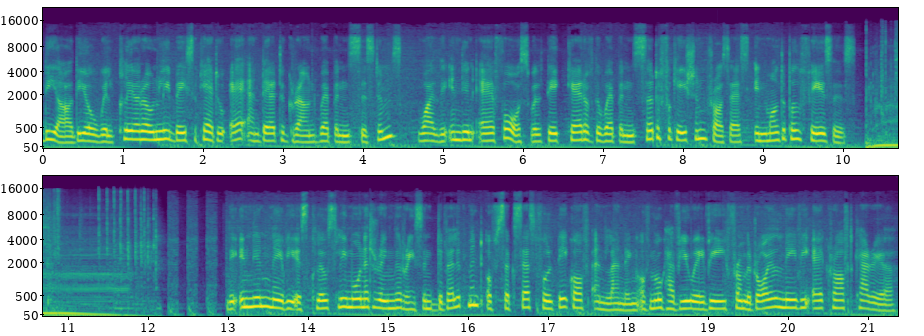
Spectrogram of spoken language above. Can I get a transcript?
the DRDO will clear only basic air-to-air and air-to-ground weapons systems, while the Indian Air Force will take care of the weapons certification process in multiple phases. The Indian Navy is closely monitoring the recent development of successful takeoff and landing of Mojave UAV from a Royal Navy aircraft carrier,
